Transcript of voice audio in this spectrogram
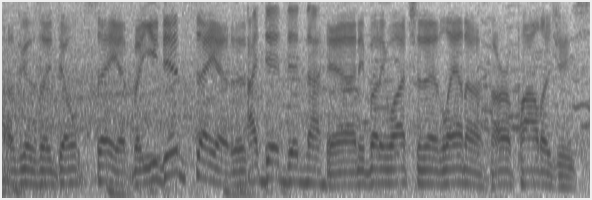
I was going to say don't say it, but you did say it. I did, didn't I? Yeah, anybody watching Atlanta, our apologies.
